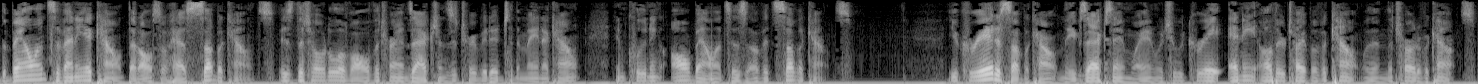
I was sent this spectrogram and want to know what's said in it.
The balance of any account that also has sub-accounts is the total of all the transactions attributed to the main account, including all balances of its sub-accounts. You create a sub-account in the exact same way in which you would create any other type of account within the chart of accounts.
